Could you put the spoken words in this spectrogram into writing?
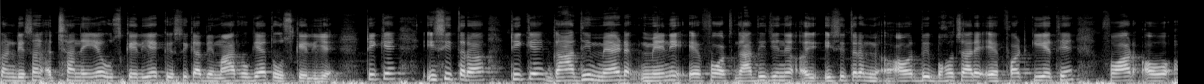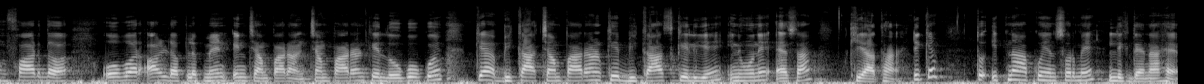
कंडीशन अच्छा नहीं है, उसके लिए किसी का बीमार हो गया तो उसके लिए। ठीक है? इसी तरह, ठीक है Gandhi made many efforts Gandhi ji ने इसी तरह और भी बहुत सारे एफर्ट किए थे for for the overall development in Champaran Champaran के लोगों को क्या विकास चंपारण के विकास के लिए इन्होंने उन्होंने ऐसा किया था, ठीक है? तो इतना आपको आंसर में लिख देना है।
